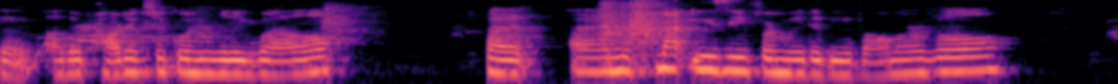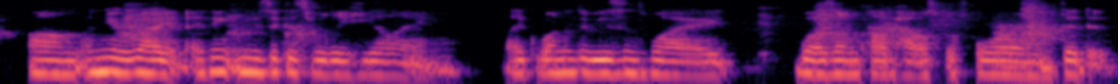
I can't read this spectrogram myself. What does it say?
the other projects are going really well but um, it's not easy for me to be vulnerable. Um, and you're right. I think music is really healing. Like one of the reasons why I was on Clubhouse before and did it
